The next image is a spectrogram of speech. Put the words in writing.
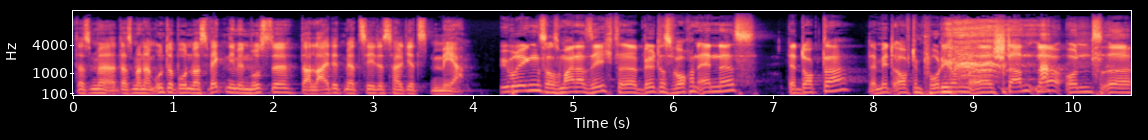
dass man, dass man am Unterboden was wegnehmen musste, da leidet Mercedes halt jetzt mehr. Übrigens, aus meiner Sicht, äh, Bild des Wochenendes, der Doktor, der mit auf dem Podium äh, stand ne, und äh,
